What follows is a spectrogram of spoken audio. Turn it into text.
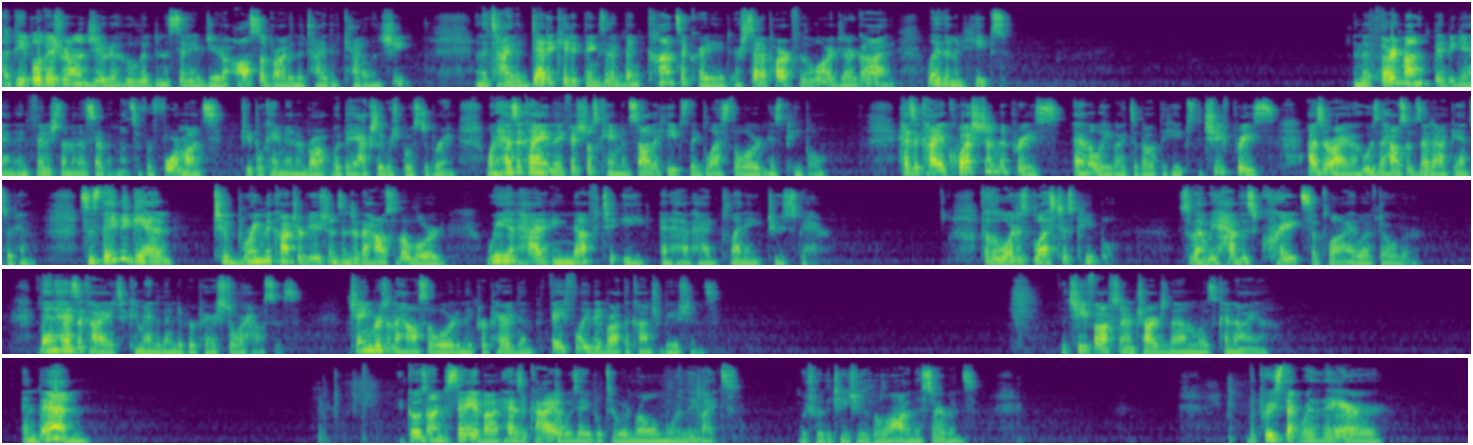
The people of Israel and Judah who lived in the city of Judah also brought in the tithe of cattle and sheep, and the tithe of dedicated things that have been consecrated or set apart for the Lord their God. Lay them in heaps. In the third month they began and finished them in the seventh month. So for four months people came in and brought what they actually were supposed to bring. When Hezekiah and the officials came and saw the heaps, they blessed the Lord and his people. Hezekiah questioned the priests and the Levites about the heaps. The chief priest, Azariah, who was the house of Zadok, answered him Since they began to bring the contributions into the house of the Lord, we have had enough to eat and have had plenty to spare. For the Lord has blessed his people, so that we have this great supply left over. Then Hezekiah commanded them to prepare storehouses, chambers in the house of the Lord, and they prepared them. Faithfully they brought the contributions. The chief officer in charge of them was Coniah. And then it goes on to say about Hezekiah was able to enroll more Levites, which were the teachers of the law and the servants. The priests that were there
